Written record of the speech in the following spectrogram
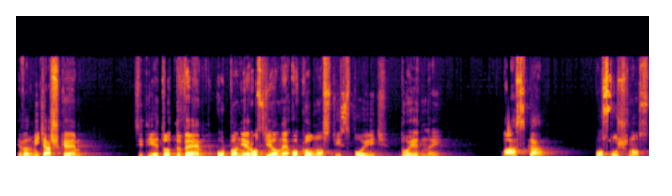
Je veľmi ťažké si tieto dve úplne rozdielne okolnosti spojiť do jednej. Láska, poslušnosť,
